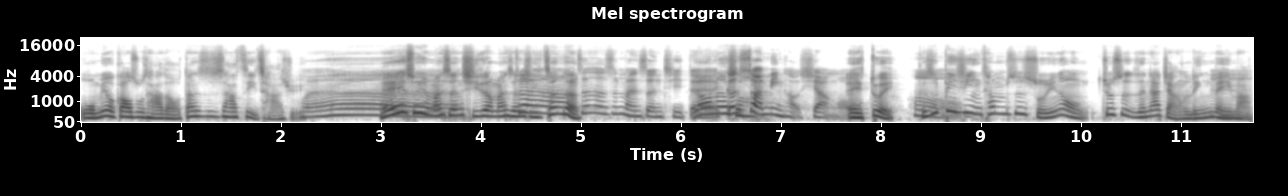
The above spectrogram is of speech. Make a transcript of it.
我没有告诉他的、哦，但是是他自己察觉。哇，哎、所以蛮神奇的，蛮神奇，啊真的。真的是蛮神奇的欸，然后那时候跟算命好像哦。哎、对，可是毕嗯竟他们是属于那种，就是人家讲灵媒嘛，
